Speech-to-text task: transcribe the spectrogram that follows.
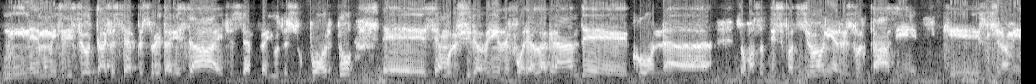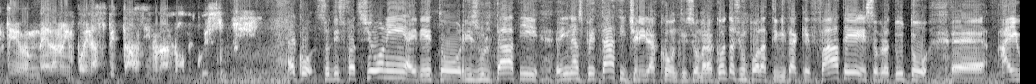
nei momenti di difficoltà c'è sempre solidarietà e c'è sempre aiuto e supporto, eh, siamo riusciti a venire fuori alla grande con eh, insomma, soddisfazioni e risultati che sinceramente erano un po' inaspettati in un anno come questo. Ecco, soddisfazioni, hai detto risultati inaspettati, ce li racconti, insomma, raccontaci un po' l'attività che fate e soprattutto eh, hai,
